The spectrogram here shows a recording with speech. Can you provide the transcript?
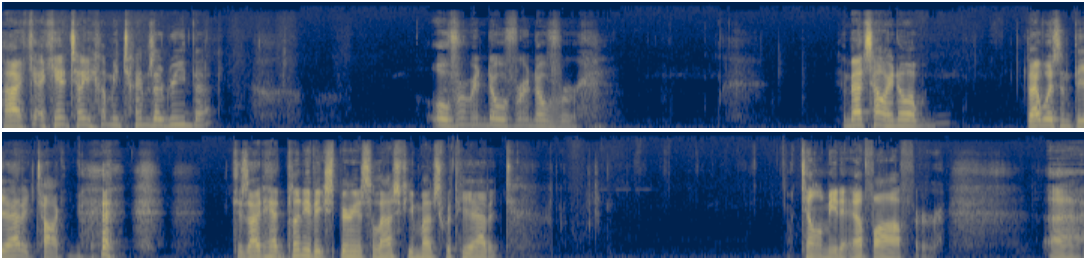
I can't tell you how many times I read that over and over and over. And that's how I know that wasn't the addict talking. Because I'd had plenty of experience the last few months with the addict telling me to F off or uh,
